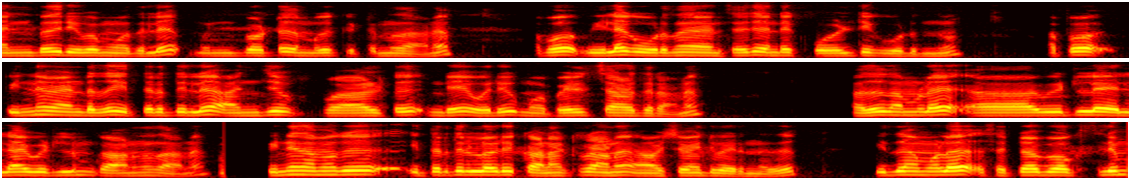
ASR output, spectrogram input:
അൻപത് രൂപ മുതൽ മുൻപോട്ട് നമുക്ക് കിട്ടുന്നതാണ്. അപ്പോൾ വില കൂടുന്നതിനനുസരിച്ച് അതിന്റെ ക്വാളിറ്റി കൂടുന്നു. അപ്പോൾ പിന്നെ വേണ്ടത് ഇത്തരത്തിൽ അഞ്ച് വാൾട്ടിന്റെ ഒരു മൊബൈൽ ചാർജറാണ് അത് നമ്മുടെ വീട്ടിലെ എല്ലാ വീട്ടിലും കാണുന്നതാണ്. പിന്നെ നമുക്ക് ഇത്തരത്തിലുള്ള ഒരു കണക്ടറാണ് ആവശ്യമായിട്ട് വരുന്നത്. ഇത് നമ്മൾ സെറ്റ് ഓഫ് ബോക്സിലും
